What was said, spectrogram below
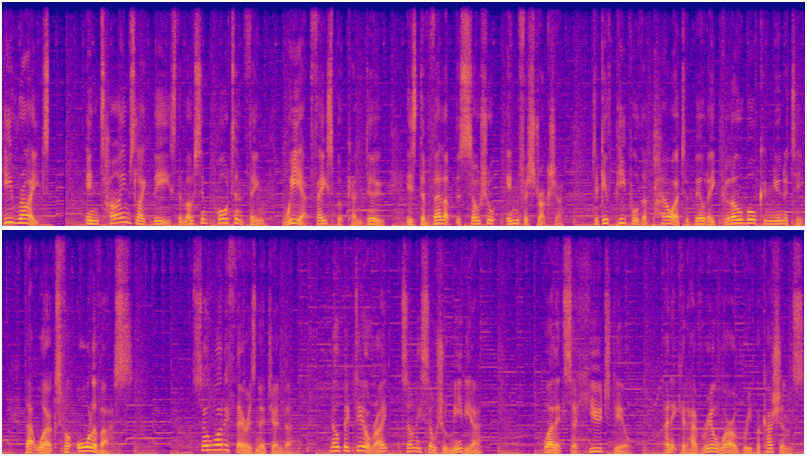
He writes, in times like these the most important thing we at Facebook can do is develop the social infrastructure to give people the power to build a global community that works for all of us. So what if there is an agenda? No big deal right? It's only social media. Well it's a huge deal and it could have real world repercussions.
